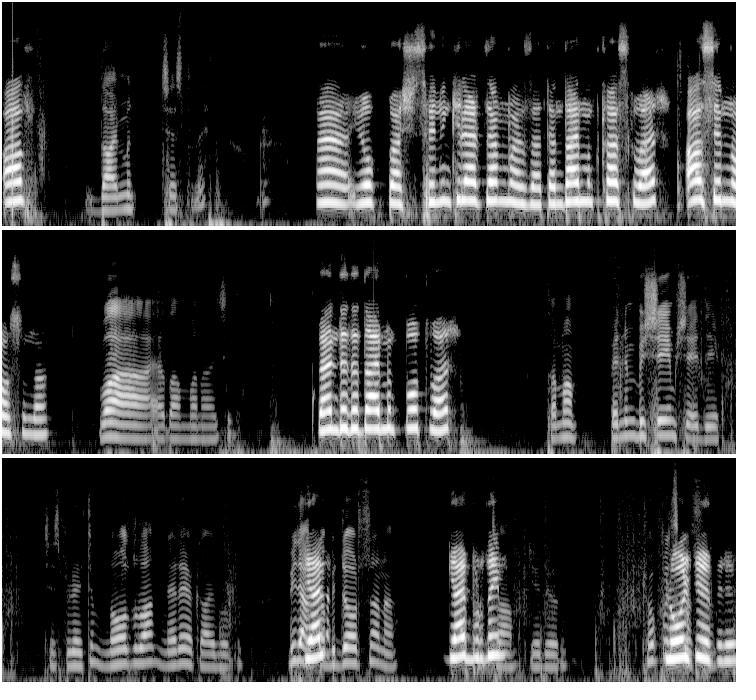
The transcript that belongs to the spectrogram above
Al. Diamond chestplate. Ha yok baş. Seninkilerden var zaten. Diamond kask var. Al senin olsun lan. Vay adam bana acıdı. Bende de diamond bot var. Tamam. Benim bir şeyim şey değil. Chestplate'im. Ne oldu lan? Nereye kayboldun? Bir dakika Gel. bir doğursana. Gel buradayım. Tamam geliyorum. Çok lol diyor biri.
